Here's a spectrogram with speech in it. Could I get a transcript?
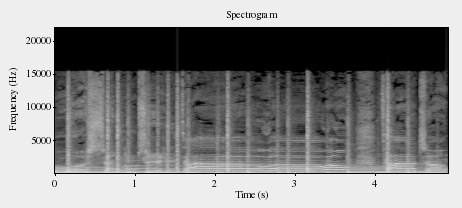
我深知道，他掌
